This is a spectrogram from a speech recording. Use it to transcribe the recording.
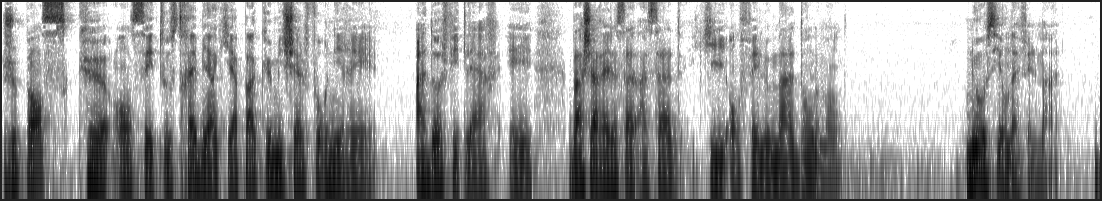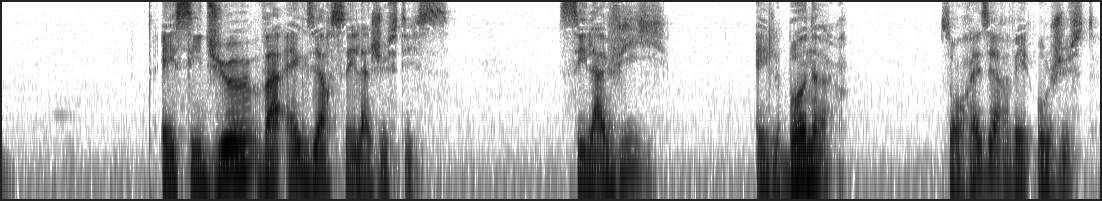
je pense qu'on sait tous très bien qu'il n'y a pas que Michel Fourniret, Adolf Hitler et Bachar el-Assad qui ont fait le mal dans le monde. Nous aussi, on a fait le mal. Et si Dieu va exercer la justice, si la vie et le bonheur sont réservés aux justes,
